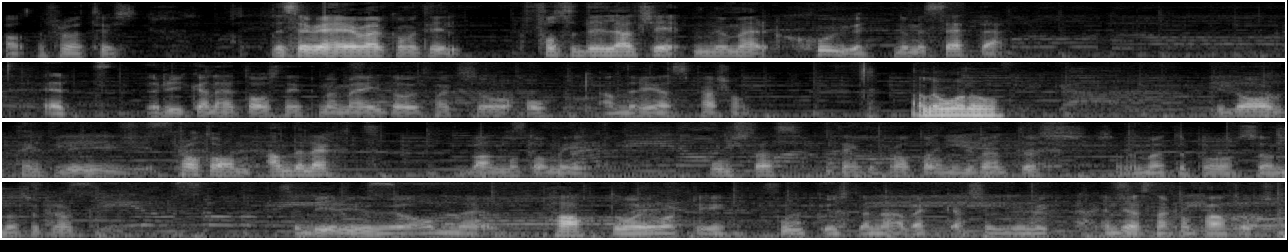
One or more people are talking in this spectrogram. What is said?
Ja, nu får jag vara tyst. Nu säger vi hej och välkommen till Fosse Dilalci nummer 7, nummer 7. Ett rykande hett avsnitt med mig, David Faxo och Andreas Persson. Hallå, hallå. Idag tänkte vi prata om Anderlecht, vann mot dem i onsdags. Vi tänkte prata om Juventus, som vi möter på söndag såklart. Sen blir det ju om eh, Pato har ju varit i fokus den här veckan, så det blir mycket, en del snack om Pato också.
